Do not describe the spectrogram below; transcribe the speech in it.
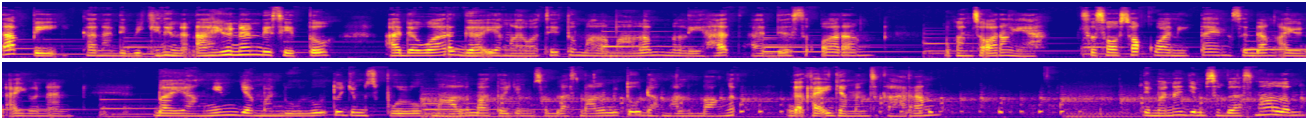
Tapi karena dibikinin ayunan di situ ada warga yang lewat situ malam-malam melihat ada seorang bukan seorang ya sesosok wanita yang sedang ayun-ayunan. Bayangin zaman dulu tuh jam 10 malam atau jam 11 malam itu udah malam banget nggak kayak zaman sekarang. Di mana jam 11 malam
